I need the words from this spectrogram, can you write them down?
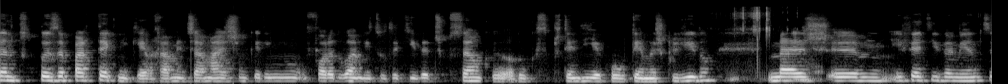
Portanto, depois a parte técnica é realmente já mais um bocadinho fora do âmbito daqui da discussão, que, ou do que se pretendia com o tema escolhido, mas um, efetivamente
